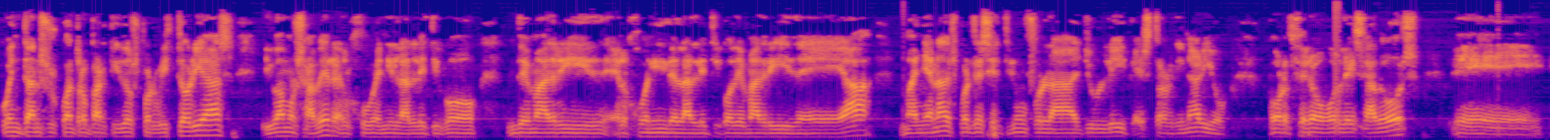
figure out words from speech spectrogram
cuentan sus cuatro partidos por victorias y vamos a ver el juvenil Atlético de Madrid, el juvenil del Atlético de Madrid de A, mañana después de ese triunfo en la Youth League extraordinario por cero goles a dos, eh,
